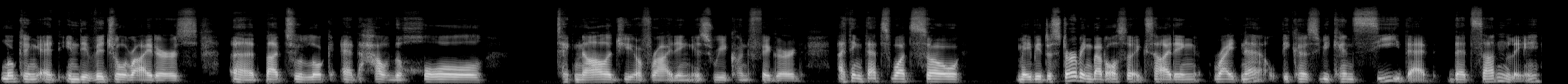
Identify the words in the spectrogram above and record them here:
looking at individual writers, uh, but to look at how the whole technology of writing is reconfigured. I think that's what's so maybe disturbing, but also exciting right now because we can see that, that suddenly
